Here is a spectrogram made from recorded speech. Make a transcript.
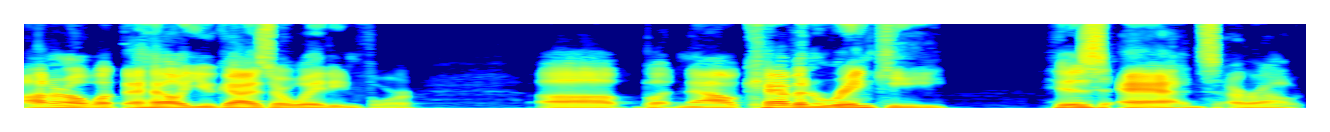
I don't know what the hell you guys are waiting for. Uh, but now Kevin Rinke, his ads are out.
